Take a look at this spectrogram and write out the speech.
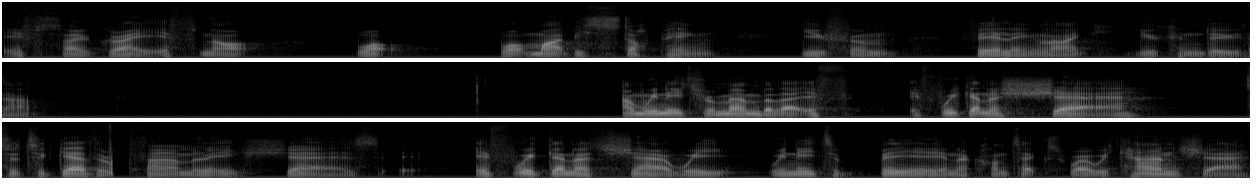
If so, great. If not, what, what might be stopping you from feeling like you can do that? And we need to remember that if, if we're going to share, so together a family shares, if we're going to share, we, we need to be in a context where we can share.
